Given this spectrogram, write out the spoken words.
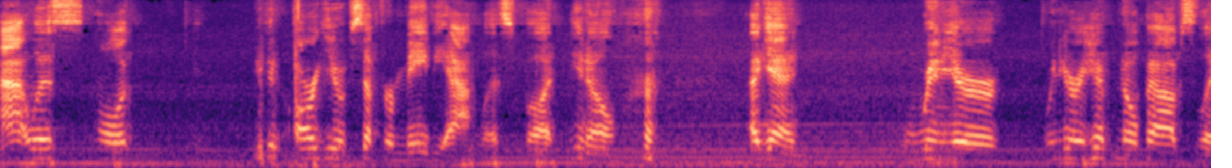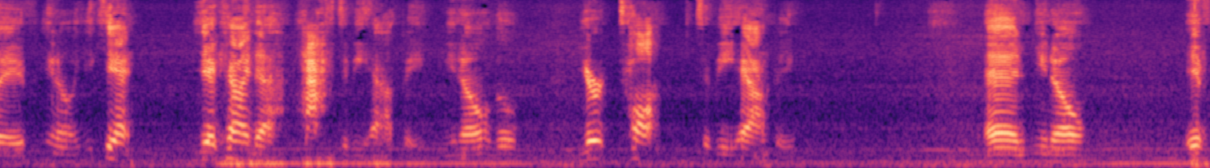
Atlas, well, you can argue except for maybe Atlas, but you know, again, when you're when you're a hypno bab slave, you know, you can't you kind of have to be happy, you know, you're taught to be happy. And, you know, if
